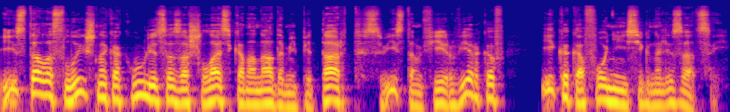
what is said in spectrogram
и стало слышно, как улица зашлась канонадами петард, свистом фейерверков и какофонией сигнализаций.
